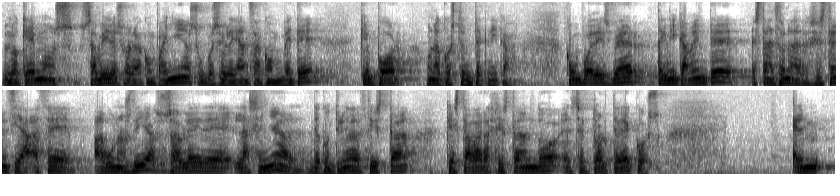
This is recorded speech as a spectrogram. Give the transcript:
lo que hemos sabido sobre la compañía, su posible alianza con BT, que por una cuestión técnica. Como podéis ver, técnicamente está en zona de resistencia. Hace algunos días os hablé de la señal de continuidad alcista que estaba registrando el sector telecos. El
